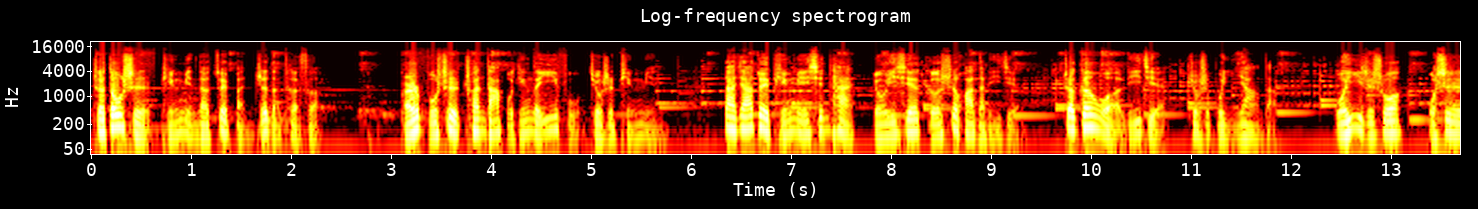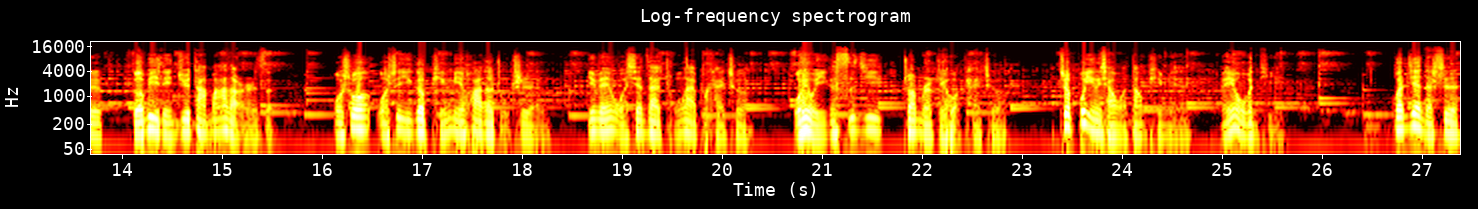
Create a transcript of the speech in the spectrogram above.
这都是平民的最本质的特色，而不是穿打补丁的衣服就是平民。大家对平民心态有一些格式化的理解，这跟我理解就是不一样的。我一直说我是隔壁邻居大妈的儿子，我说我是一个平民化的主持人，因为我现在从来不开车，我有一个司机专门给我开车，这不影响我当平民，没有问题。关键的是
